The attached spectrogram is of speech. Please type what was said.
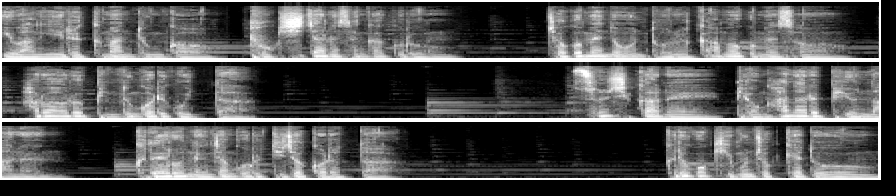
이왕 일을 그만둔 거 푹 쉬자는 생각으로 저금해 놓은 돈을 까먹으면서 하루하루 빈둥거리고 있다. 순식간에 병 하나를 비운 나는 그대로 냉장고를 뒤적거렸다. 그리고 기분 좋게도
